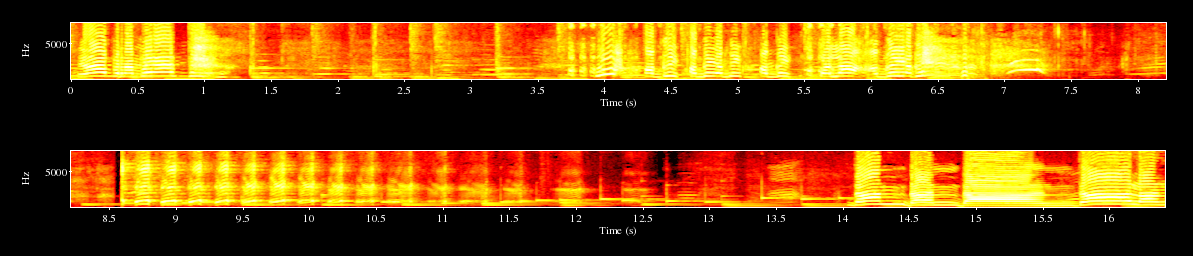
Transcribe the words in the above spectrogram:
Yeah, parapet! Agay, agay, agay, pala, agay, agay. Dan, dan, dan, dalan,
